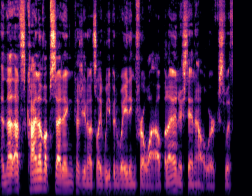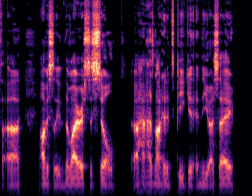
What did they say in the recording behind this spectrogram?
and that that's kind of upsetting because you know it's like we've been waiting for a while, but I understand how it works. With uh, obviously the virus is still uh, has not hit its peak in, in, the USA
